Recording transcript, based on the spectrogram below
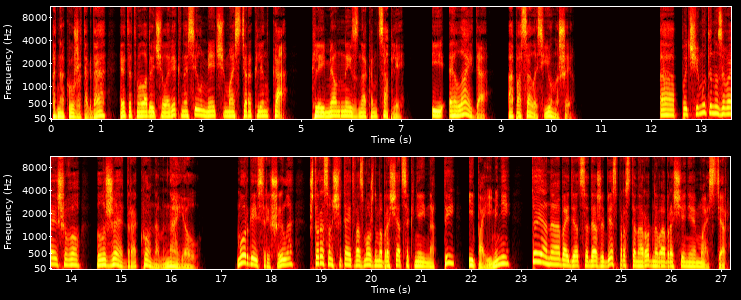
Однако уже тогда этот молодой человек носил меч мастера клинка, клейменный знаком цапли, и Элайда опасалась юноши. «А почему ты называешь его лже-драконом, Найол?» Моргейс решила, что раз он считает возможным обращаться к ней на «ты» и по имени, то и она обойдется даже без простонародного обращения «мастер».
